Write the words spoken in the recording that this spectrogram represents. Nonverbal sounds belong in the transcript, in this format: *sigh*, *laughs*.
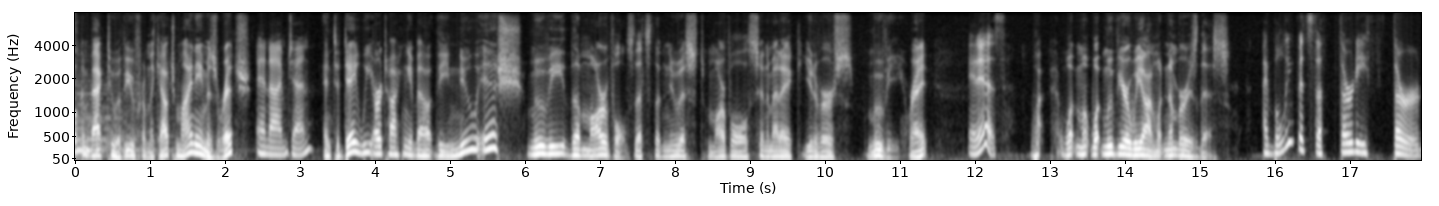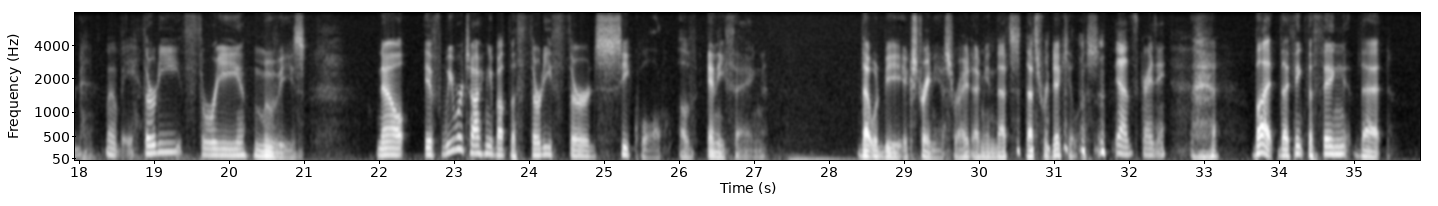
Welcome back to A View from the Couch. My name is Rich, And I'm Jen. and today we are talking about the new ish movie, The Marvels. That's the newest Marvel Cinematic Universe movie, right? It is. What, what, what movie are we on? What number is this? I believe it's the 33rd movie. 33 movies. Now, if we were talking about the 33rd sequel of anything, that would be extraneous, right? I mean, that's that's ridiculous. *laughs* Yeah, it's crazy. *laughs* But I think the thing that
